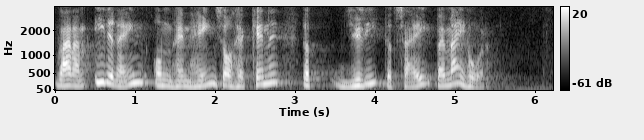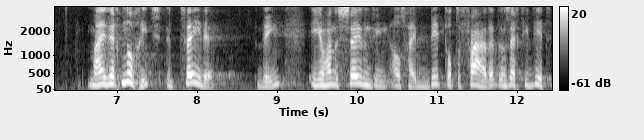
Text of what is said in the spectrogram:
waaraan iedereen om hen heen zal herkennen dat jullie, dat zij bij mij horen. Maar hij zegt nog iets, een tweede ding. In Johannes 17, als hij bidt tot de Vader, dan zegt hij dit.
